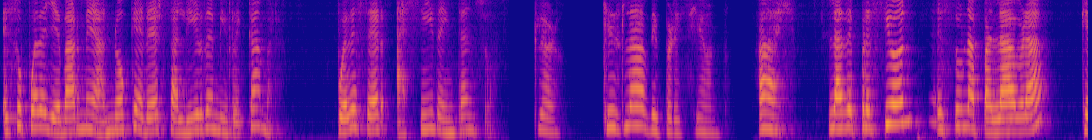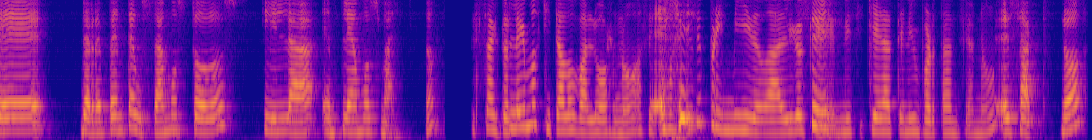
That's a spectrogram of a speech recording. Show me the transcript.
eso puede llevarme a no querer salir de mi recámara. Puede ser así de intenso. Claro. ¿Qué es la depresión? Ay, la depresión es una palabra que de repente usamos todos y la empleamos mal. Exacto, le hemos quitado valor, ¿no? Así como estoy deprimido, algo que ni siquiera tiene importancia, ¿no? Exacto, ¿no?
